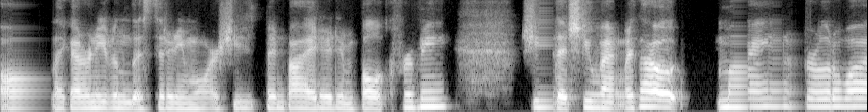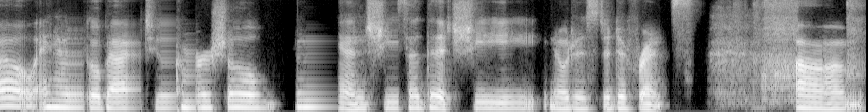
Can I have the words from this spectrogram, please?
all like I don't even list it anymore. She's been buying it in bulk for me. She that she went without mine for a little while and had to go back to a commercial and she said that she noticed a difference um,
